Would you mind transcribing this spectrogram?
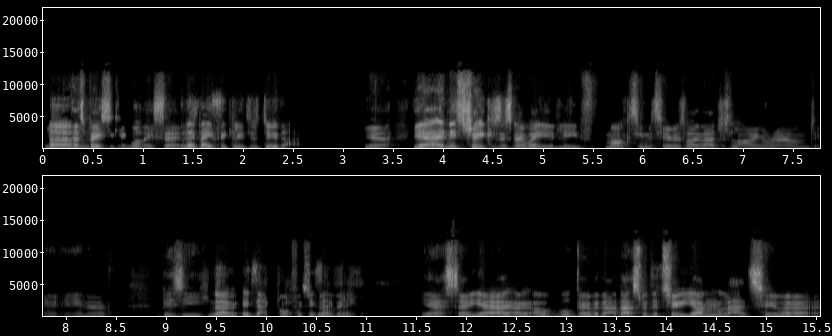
yeah, that's Um, basically what they said. They isn't it? basically just do that. Yeah, yeah, and it's true because there's no way you'd leave marketing materials like that just lying around in, in a busy No, exactly. office exactly. building. Yeah, so yeah, I, I we'll go with that. That's with the two young lads who uh,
